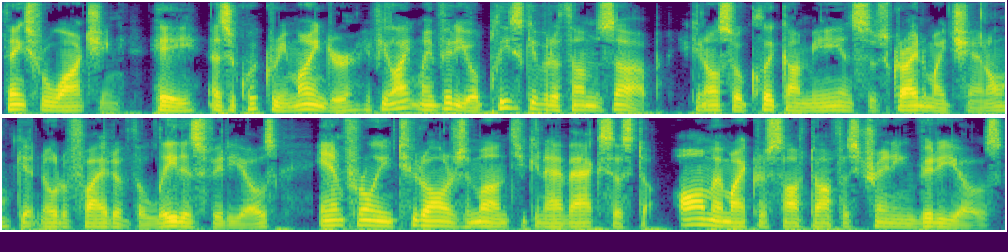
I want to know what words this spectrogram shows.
Thanks for watching. Hey, as a quick reminder, if you like my video, please give it a thumbs up. You can also click on me and subscribe to my channel, get notified of the latest videos, and for only $2 a month, you can have access to all my Microsoft Office training videos.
